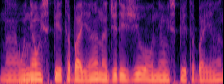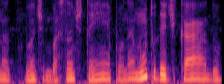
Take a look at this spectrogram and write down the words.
na União Espírita Baiana, dirigiu a União Espírita Baiana durante bastante tempo, né? Muito dedicado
